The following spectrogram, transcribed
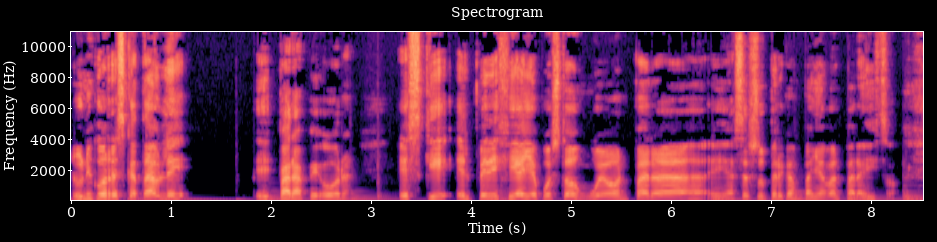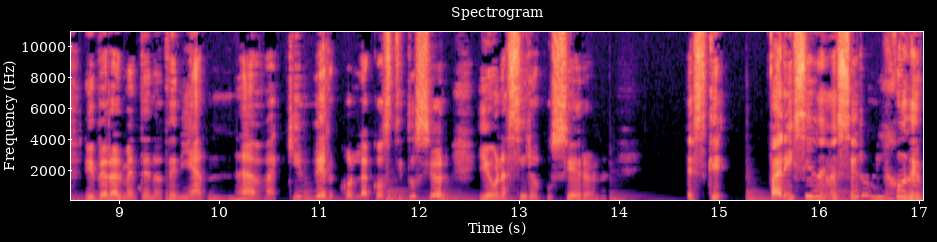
Lo único rescatable, eh, para peor, es que el PDG haya puesto a un weón para eh, hacer super campaña Valparaíso. Literalmente no tenía nada que ver con la constitución y aún así lo pusieron. Es que Parisi debe ser un hijo de...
